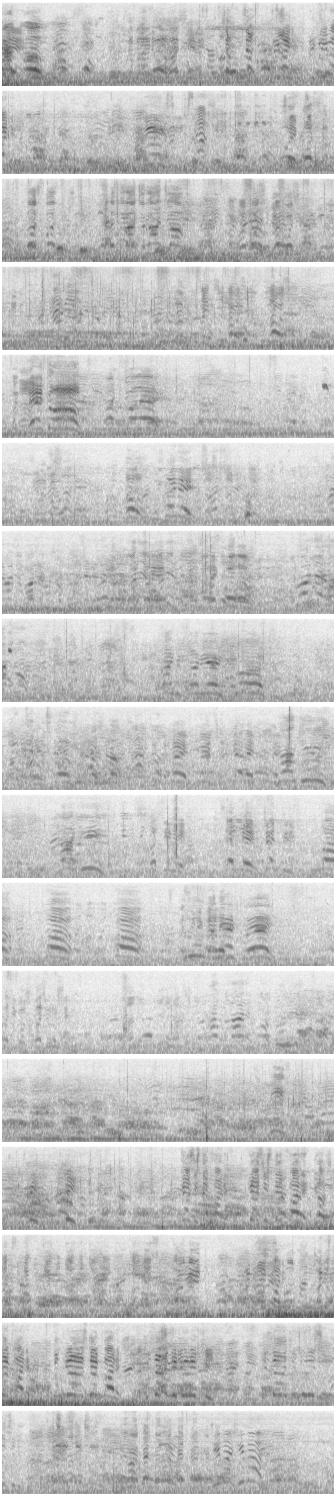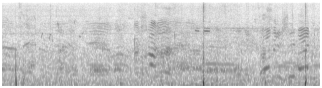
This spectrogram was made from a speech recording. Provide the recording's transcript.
Kako? baš post! Evo rađa, rađa! Evo rađa! Izađi Đurići! Izađi Đurići! Živa, živa! Dobre, živa, ajde,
